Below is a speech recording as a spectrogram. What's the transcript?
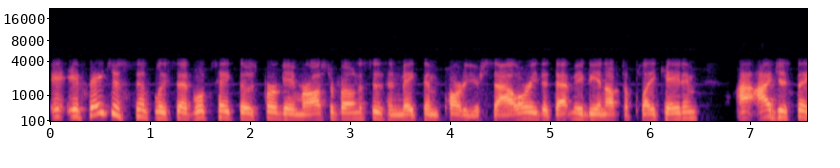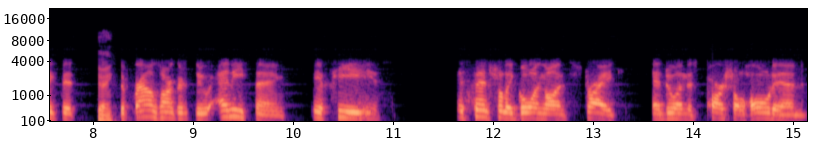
if they just simply said we'll take those per game roster bonuses and make them part of your salary, that that may be enough to placate him. I, I just think that okay. the Browns aren't going to do anything if he's essentially going on strike and doing this partial hold in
